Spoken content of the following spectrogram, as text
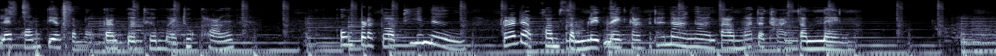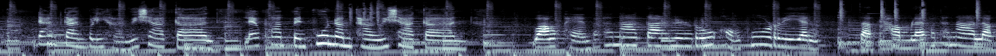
และพร้อมเตรียมสำหรับการเปิดเทอมใหม่ทุกครั้ง องค์ประกอบที่ 1 ระดับความสำเร็จในการพัฒนางานตามมาตรฐานตำแหน่งด้านการบริหารวิชาการ และความเป็นผู้นำทางวิชาการ วางแผนพัฒนาการเรียนรู้ของผู้เรียน จัดทำและพัฒนาหลัก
